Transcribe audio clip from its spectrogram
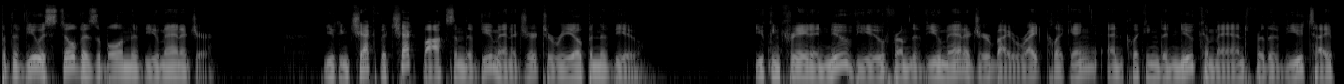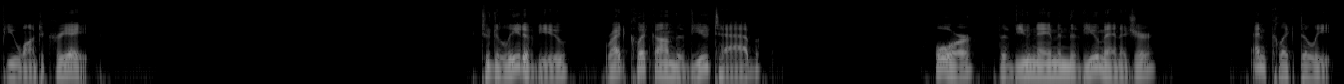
but the view is still visible in the View Manager. You can check the checkbox in the View Manager to reopen the view. You can create a new view from the View Manager by right-clicking and clicking the New command for the view type you want to create. To delete a view, right-click on the View tab or the view name in the View Manager and click Delete.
